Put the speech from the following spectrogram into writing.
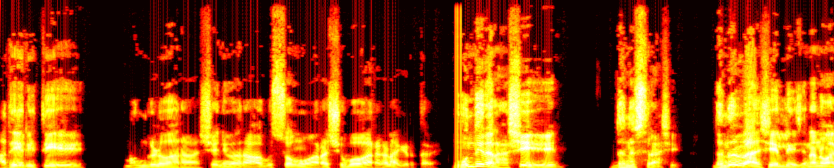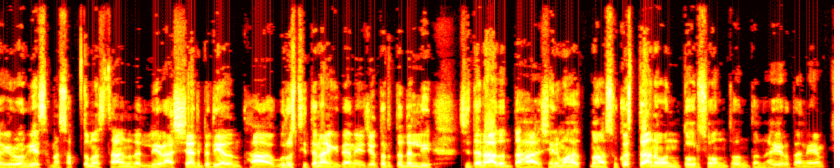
ಅದೇ ರೀತಿ ಮಂಗಳವಾರ, ಶನಿವಾರ ಹಾಗೂ ಸೋಮವಾರ ಶುಭವಾರಗಳಾಗಿರ್ತವೆ. ಮುಂದಿನ ರಾಶಿ ಧನುಸ್ ರಾಶಿ. ಧನುರ್ ರಾಶಿಯಲ್ಲಿ ಜನನವಾಗಿರುವವರಿಗೆ ಸಮ ಸಪ್ತಮ ಸ್ಥಾನದಲ್ಲಿ ರಾಷ್ಟ್ರಾಧಿಪತಿಯಾದಂತಹ ಗುರು ಸ್ಥಿತನಾಗಿದ್ದಾನೆ. ಚತುರ್ಥದಲ್ಲಿ ಸ್ಥಿತನಾದಂತಹ ಶನಿ ಮಹಾತ್ಮ ಸುಖ ಸ್ಥಾನವನ್ನು ಏನಪ್ಪ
